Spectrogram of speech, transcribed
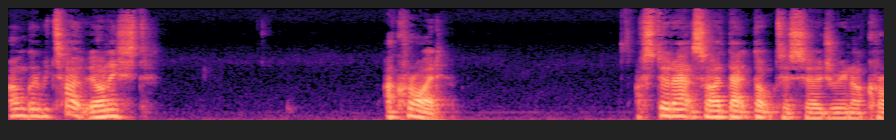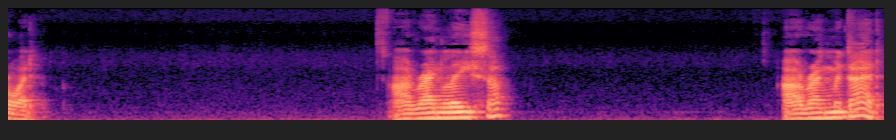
I'm going to be totally honest. I cried. I stood outside that doctor's surgery and I cried. I rang Lisa. I rang my dad.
